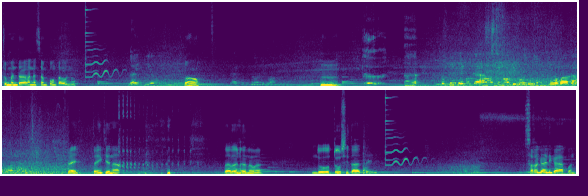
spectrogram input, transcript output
Tumanda ka ng sampung taon, no? Wala, hindi oh. Oo. Hmm. Pagkita, pagka may mga pinodo, mga bata mo na. Okay, thank you na. Parang ano ha. Luto si tatay. Sa kagali kahapon?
